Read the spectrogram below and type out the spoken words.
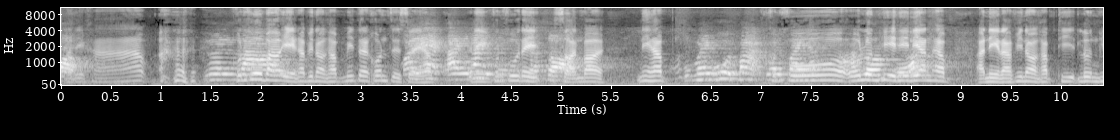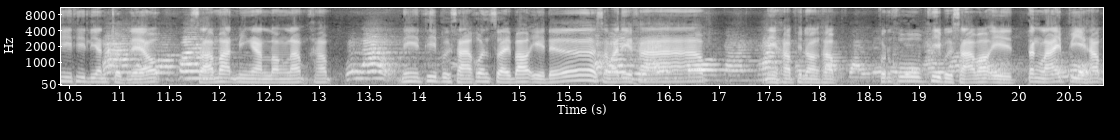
อสบ วัสดีครับ เงินคุณครูเบาเอกครับพี่น้องครับ มีแต่คนสวยๆครับวันแรกใครได้ นี่คุณครูได้สอนเบานี่ครับผมไม่พูดมากเกิคุนณคไปรูนะโอ้รุ่นพี่ที่เรียนครับ อันนี้นะพี่น้องครับที่รุ่นพี่ที่เรียนจบแล้ว สามารถมีงานรองรับครับ เงินเรานี่ที่ปรึกษาคนสวยเบาเอเด้อสวัสดีครับ นี่ครับพี่น้องครับ คุณครูพี่ปรึกษาเบาเอตั้งหลายปีครับ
